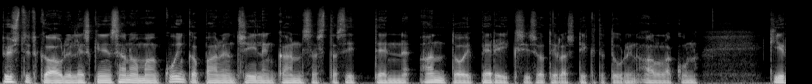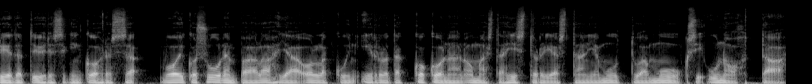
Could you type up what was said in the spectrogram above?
Pystytkö Auli Leskinen sanomaan, kuinka paljon Chilen kansasta sitten antoi periksi sotilasdiktatuurin alla, kun kirjoitat yhdessäkin kohdassa, voiko suurempaa lahjaa olla kuin irrota kokonaan omasta historiastaan ja muuttua muuksi, unohtaa?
